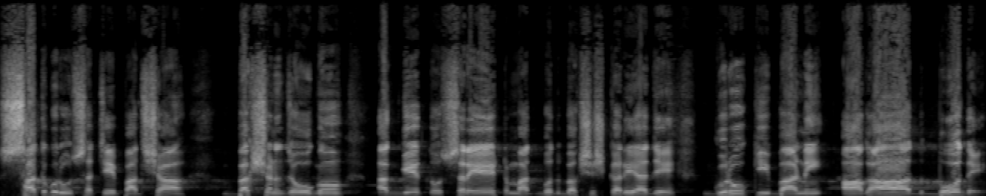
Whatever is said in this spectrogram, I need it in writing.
ਸਤਿਗੁਰੂ ਸੱਚੇ ਪਾਤਸ਼ਾਹ, ਬਖਸ਼ਣ ਜੋਗੋਂ ਅੱਗੇ ਤੋਂ ਸ੍ਰੇਸ਼ਟ ਮਤ ਬੁੱਧ ਬਖਸ਼ਿਸ਼ ਕਰਿਆ ਜੇ, ਗੁਰੂ ਕੀ ਬਾਣੀ ਆਗਾਦ ਬੋਧੇ।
